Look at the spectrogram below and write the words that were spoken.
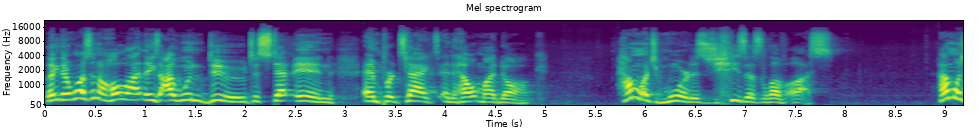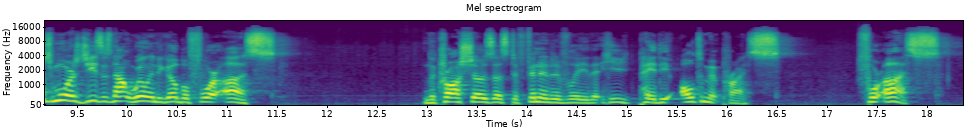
Like there wasn't a whole lot of things I wouldn't do to step in and protect and help my dog. How much more does Jesus love us? How much more is Jesus not willing to go before us? And the cross shows us definitively that he paid the ultimate price for us.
